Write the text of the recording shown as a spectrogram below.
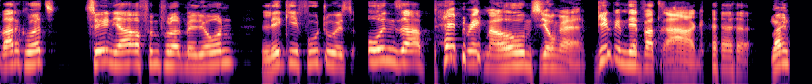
Warte kurz. 10 Jahre, 500 Millionen. Licky Futu ist unser Patrick Mahomes, Junge. Gib ihm den Vertrag. Nein,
